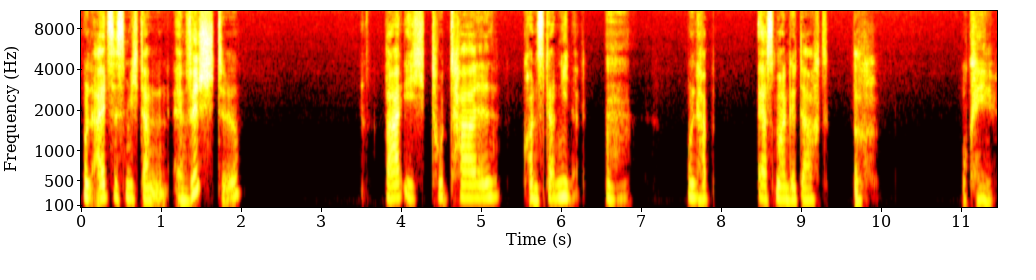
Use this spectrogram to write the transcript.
Und als es mich dann erwischte, war ich total konsterniert mhm. und habe erstmal gedacht, okay,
